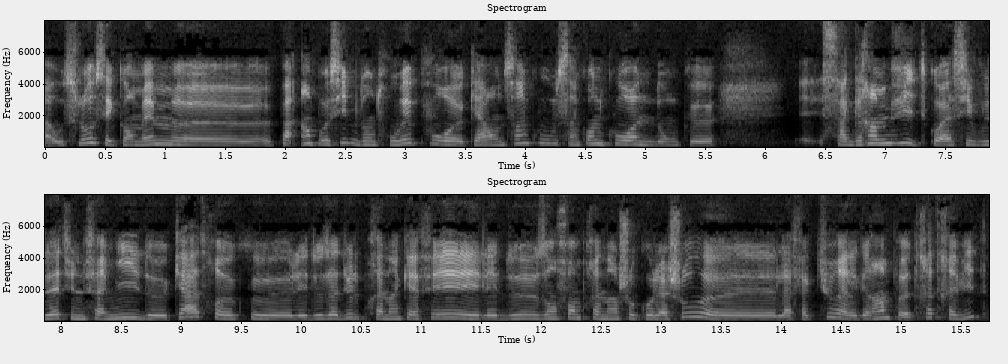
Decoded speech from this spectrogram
à Oslo, c'est quand même euh, pas impossible d'en trouver pour 45 euh, ou 50 couronnes. Donc, euh, ça grimpe vite, quoi. Si vous êtes une famille de quatre, que les deux adultes prennent un café et les deux enfants prennent un chocolat chaud, la facture, elle grimpe très très vite.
